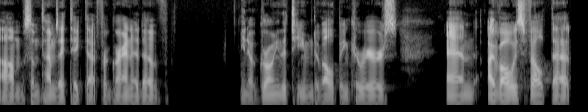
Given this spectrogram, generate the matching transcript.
Um, sometimes I take that for granted of you know growing the team, developing careers, and I've always felt that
